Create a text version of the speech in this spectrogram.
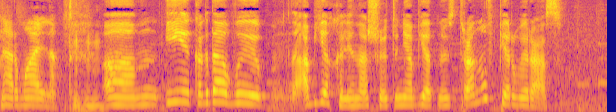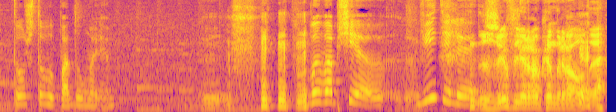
Нормально. Ам, И когда вы объехали нашу эту необъятную страну в первый раз, то что вы подумали? Вы вообще видели... Жив ли рок-н-ролл, да?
